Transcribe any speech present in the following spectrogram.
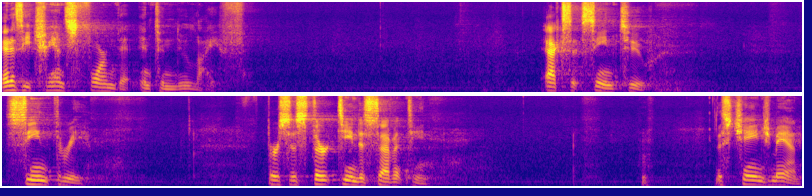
And has he transformed it into new life? Exit scene two. Scene three, verses 13 to 17. This changed man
